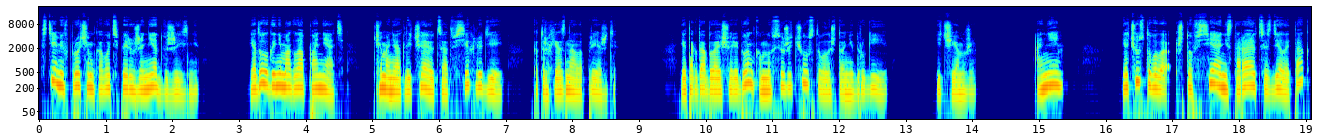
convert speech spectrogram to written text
с теми, впрочем, кого теперь уже нет в жизни, я долго не могла понять, чем они отличаются от всех людей, которых я знала прежде. Я тогда была еще ребенком, но все же чувствовала, что они другие. И чем же? Они я чувствовала, что все они стараются сделать так,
